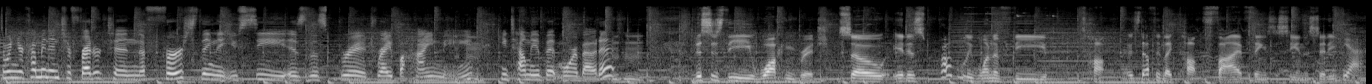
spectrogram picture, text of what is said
So when you're coming into Fredericton, the first thing that you see is this bridge right behind me. Mm-hmm. Can you tell me a bit more about it? This is the walking bridge. So it is probably one of the top, it's definitely like top five things to see in the city. Yeah.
